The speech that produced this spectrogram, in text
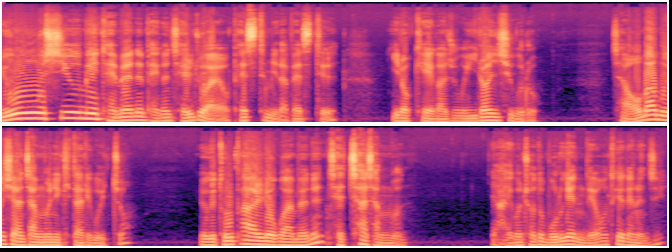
요 씌움이 되면은 백은 제일 좋아요. 베스트입니다. 베스트. 이렇게 해가지고 이런 식으로 자, 어마무시한 장문이 기다리고 있죠? 여기 돌파하려고 하면은 제차 장문. 야, 이건 저도 모르겠는데요. 어떻게 되는지.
